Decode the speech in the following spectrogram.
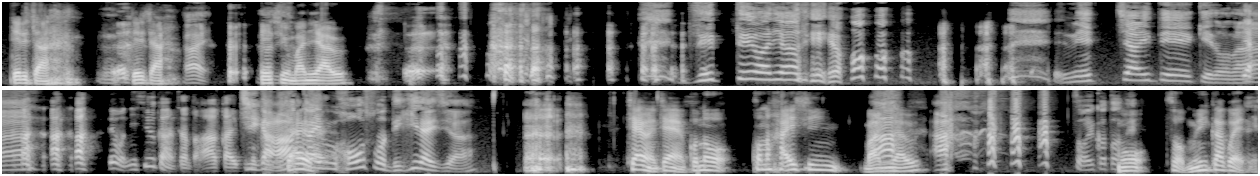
てるちゃん、うんてるちゃん、はい。編集間に合う絶対間に合わねえよ。めっちゃ見てえけどないや、あ、あ、あ、でも2週間ちゃんとアーカイブ。違う、アーカイブ放送できないじゃん。違うよ、違うよ。この、この配信間に合う？そういうことね。もう、そう、6日後やで。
